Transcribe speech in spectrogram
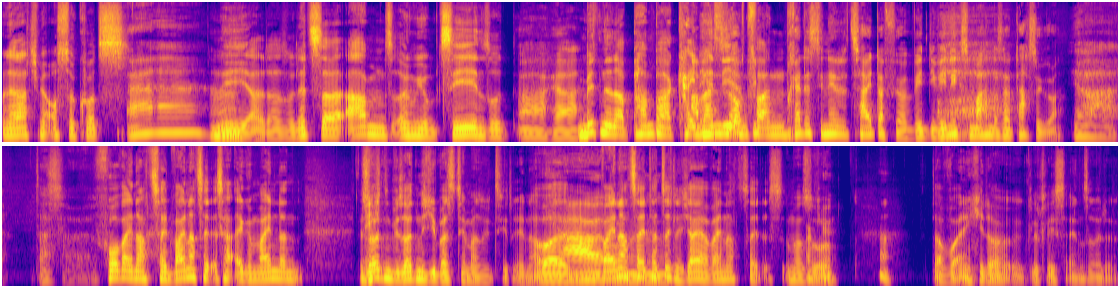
Und da dachte ich mir auch so kurz, Ah, nee, Alter, so letzter Abend irgendwie um 10, so ah ja. mitten in der Pampa, kein Aber es ist auch die Handyempfang. prädestinierte Zeit dafür. Die wenigsten machen das ja tagsüber. Ja, das, äh, Vorweihnachtszeit, Weihnachtszeit ist ja allgemein dann, wir sollten, wir sollten nicht über das Thema Suizid reden, aber Ja, Weihnachtszeit aber- tatsächlich, ja, ja, Weihnachtszeit ist immer so, Okay. Ah. da wo eigentlich jeder glücklich sein sollte,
